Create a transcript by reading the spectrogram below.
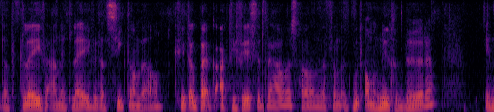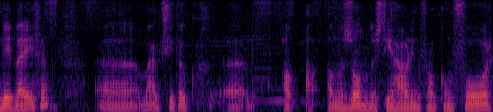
dat kleven aan dit leven, dat zie ik dan wel. Ik zie het ook bij activisten trouwens, gewoon van het moet allemaal nu gebeuren in dit leven. Uh, maar ik zie het ook andersom, dus die houding van comfort,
